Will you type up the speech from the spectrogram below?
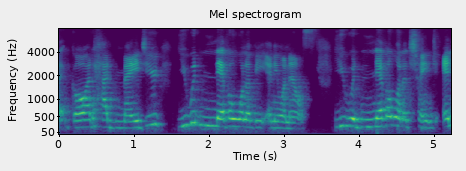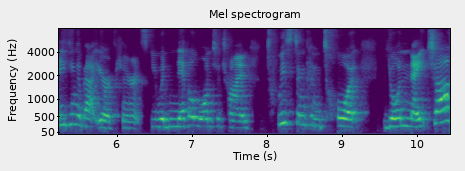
that god had made you you would never want to be anyone else you would never want to change anything about your appearance you would never want to try and twist and contort your nature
